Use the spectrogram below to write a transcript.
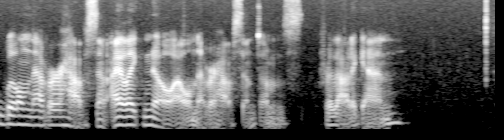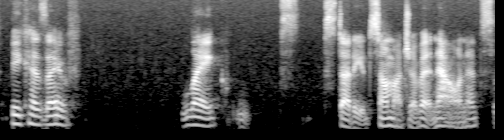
will never have sim- I like know I will never have symptoms for that again because I've like studied so much of it now and it's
